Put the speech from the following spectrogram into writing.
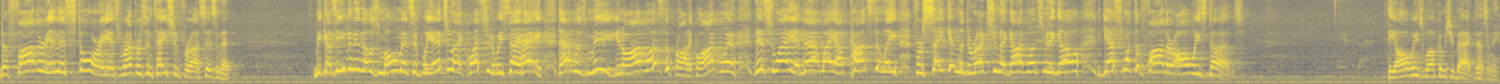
the Father in this story is representation for us, isn't it? Because even in those moments, if we answer that question and we say, hey, that was me, you know, I was the prodigal. I went this way and that way. I've constantly forsaken the direction that God wants me to go. Guess what the Father always does? He always welcomes you back, doesn't he?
